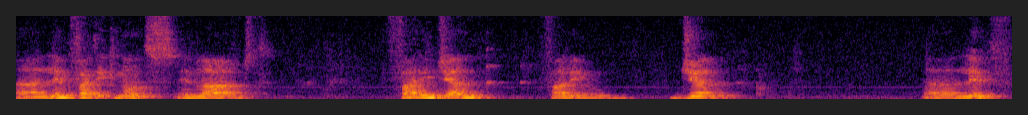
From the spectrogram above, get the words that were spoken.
uh, lymphatic nodes enlarged pharyngeal pharyngeal uh, lymph.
